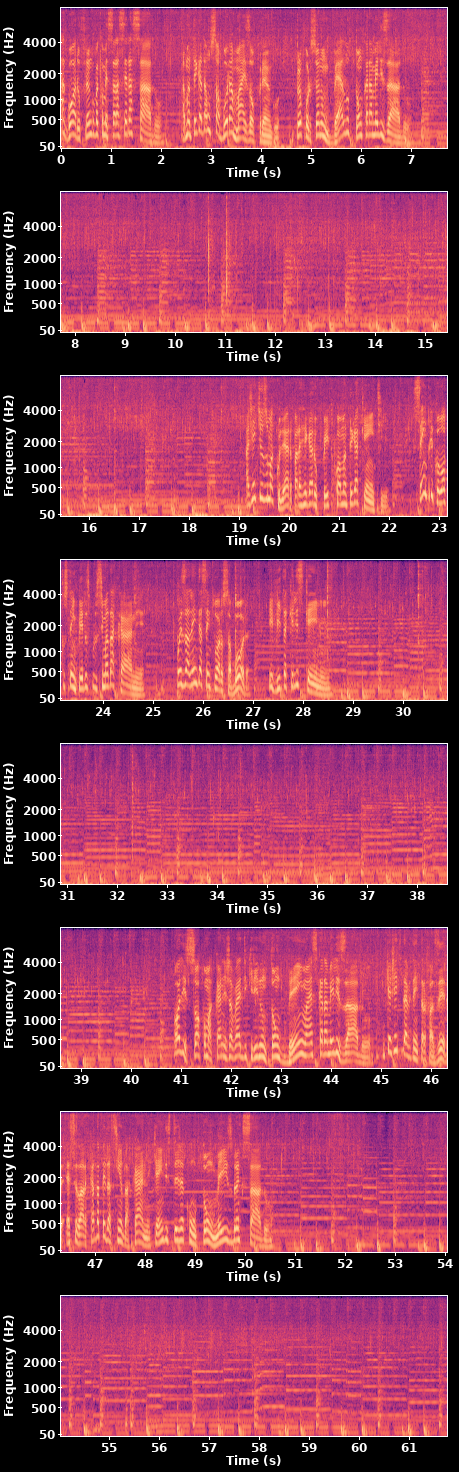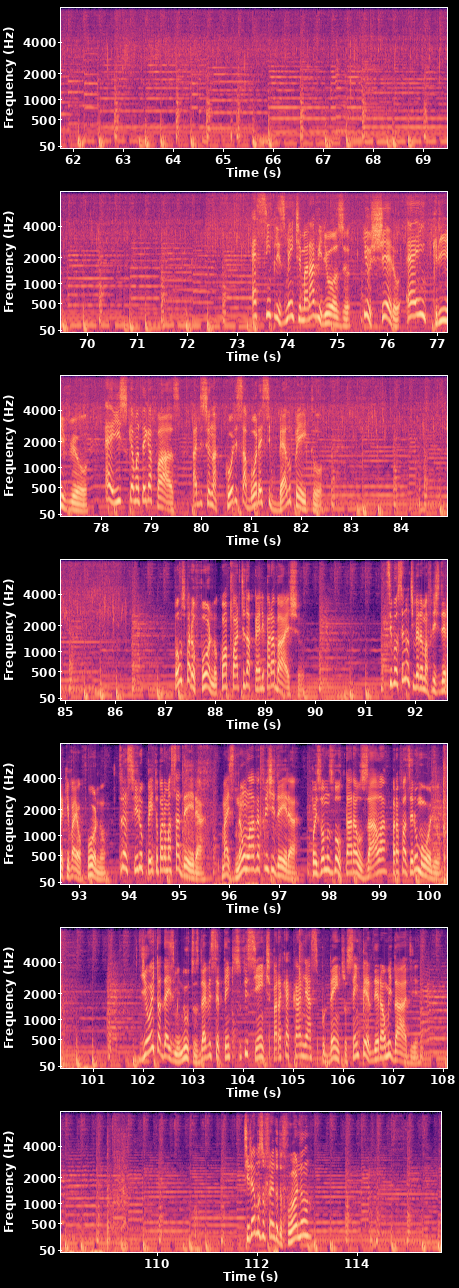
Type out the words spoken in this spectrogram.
Agora o frango vai começar a ser assado. A manteiga dá um sabor a mais ao frango e proporciona um belo tom caramelizado. A gente usa uma colher para regar o peito com a manteiga quente. Sempre coloque os temperos por cima da carne, pois além de acentuar o sabor, evita que eles queimem. Olhe só como a carne já vai adquirindo um tom bem mais caramelizado. O que a gente deve tentar fazer é selar cada pedacinho da carne que ainda esteja com o tom meio esbranquiçado. Simplesmente maravilhoso e o cheiro é incrível. É isso que a manteiga faz, adiciona cor e sabor a esse belo peito. Vamos para o forno com a parte da pele para baixo. Se você não tiver uma frigideira que vai ao forno, transfira o peito para uma assadeira, mas não lave a frigideira, pois vamos voltar a usá-la para fazer o molho. De 8 a 10 minutos deve ser tempo suficiente para que a carne asse por dentro sem perder a umidade. Tiramos o frango do forno.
